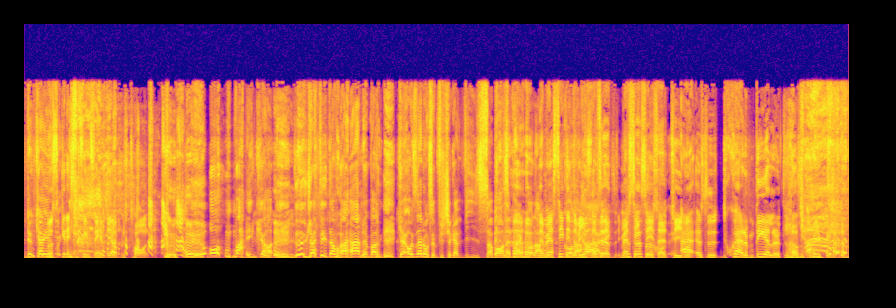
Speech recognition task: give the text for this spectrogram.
Du kan ju... Skräckfilm är helt jävla brutal. Oh my god! Du ska titta på Hannibal och sen också försöka visa barnet. Här, kolla. Nej men jag sitter inte och här. visar direkt, men jag sitter ju såhär tydligt. Äh, alltså, skärmdelar till hans iPad.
